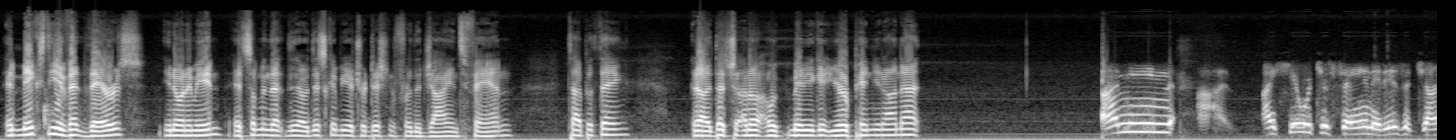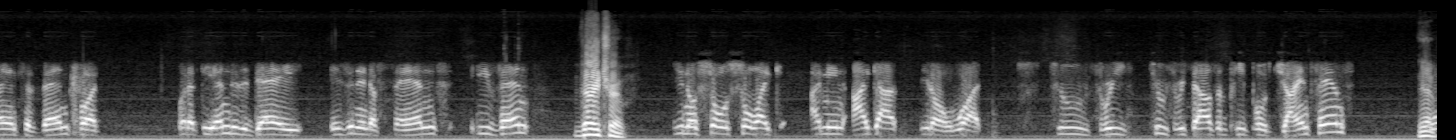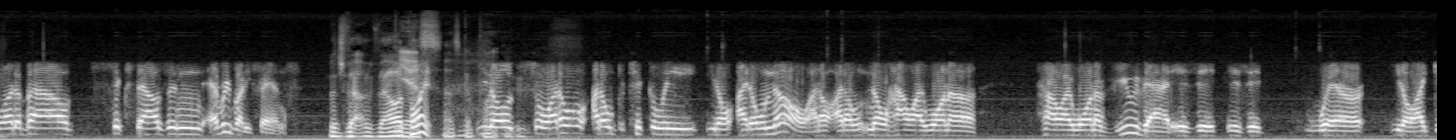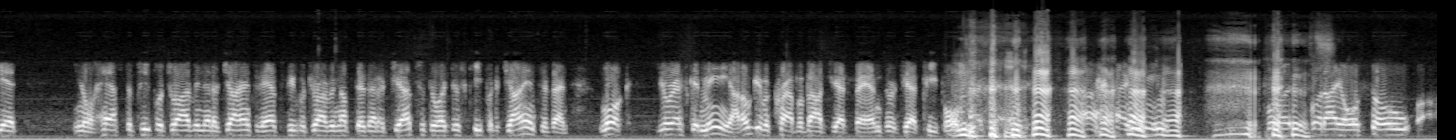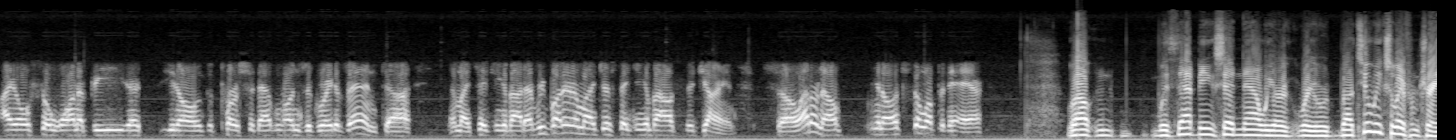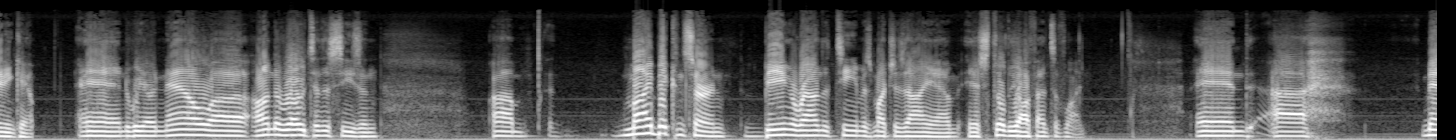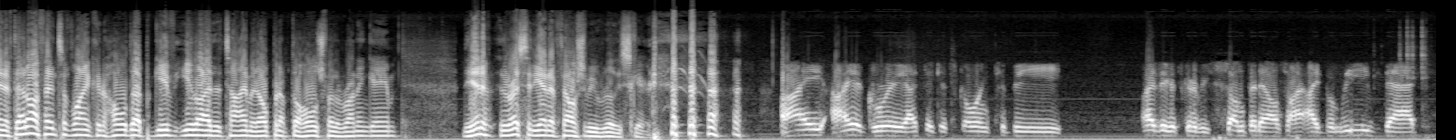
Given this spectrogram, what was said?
it makes the event theirs. You know what I mean? It's something that you know this can be a tradition for the Giants fan type of thing. Uh, that's I don't maybe get your opinion on that. I mean, I, I hear what you're saying. It is a Giants event, but but at the end of the day, isn't it a fans event? Very true. You know, so so like I mean, I got you know what two, three, two, three thousand people Giant fans. Yeah. What about six thousand everybody fans? That's val- valid yes, point. that's a good point. You know, so I don't I don't particularly you know I don't know I don't I don't know how I wanna how I wanna view that. Is it is it where you know I get you know half the people driving that are Giants and half the people driving up there that are Jets, or do I just keep it a Giants event? Look, you're asking me. I don't give a crap about Jet fans or Jet people. I mean, but but I also I also want to be that you know the person that runs a great event. Uh, am I thinking about everybody, or am I just thinking about the Giants? So I don't know. You know, it's still up in the air. Well, with that being said, now we are we're about two weeks away from training camp, and we are now uh, on the road to the season. Um, my big concern, being around the team as much as I am, is still the offensive line. And uh, man, if that offensive line can hold up, give Eli the time, and open up the holes for the running game, the NF- the rest of the NFL should be really scared. I I agree. I think it's going to be. I think it's going to be something else. I, I believe that.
